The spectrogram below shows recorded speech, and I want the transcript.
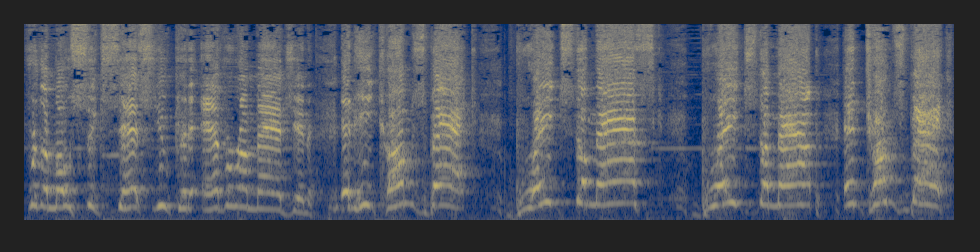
for the most success you could ever imagine, and he comes back, breaks the mask, breaks the map, and comes back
